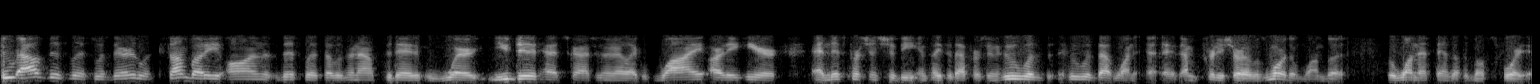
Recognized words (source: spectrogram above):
Throughout this list, was there somebody on this list that was announced today where you did head scratches and they're like, why are they here? And this person should be in place of that person. Who was who was that one? I'm pretty sure it was more than one, but the one that stands out the most for you.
